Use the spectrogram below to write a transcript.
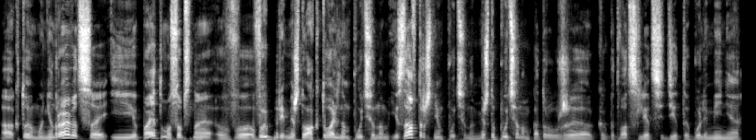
а, кто ему не нравится. И поэтому, собственно, в выборе между актуальным Путиным и завтрашним Путиным, между Путиным, который уже как бы 20 лет сидит и более-менее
